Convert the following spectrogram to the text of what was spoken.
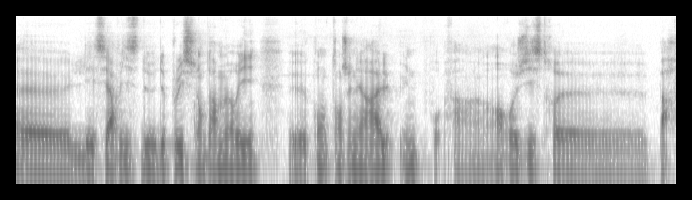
les services de, police et gendarmerie comptent en général une, enfin, enregistrent par,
